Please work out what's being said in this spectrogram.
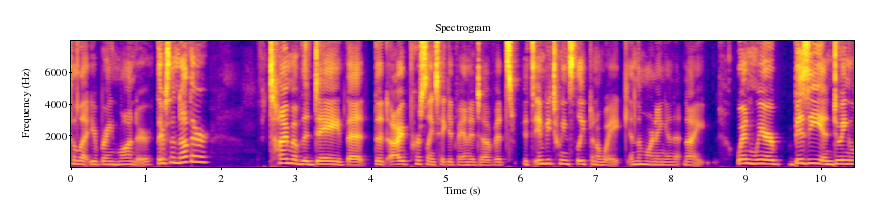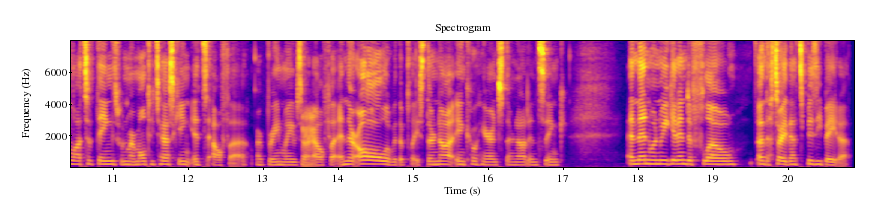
to let your brain wander. There's another time of the day that that I personally take advantage of. It's it's in between sleep and awake, in the morning and at night. When we're busy and doing lots of things, when we're multitasking, it's alpha. Our brain waves are mm-hmm. alpha, and they're all over the place. They're not in coherence. They're not in sync. And then when we get into flow, uh, sorry, that's busy beta.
